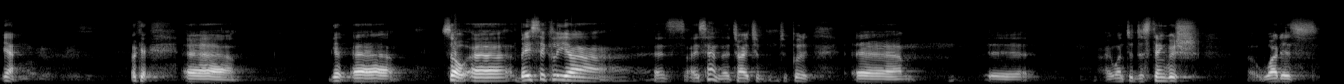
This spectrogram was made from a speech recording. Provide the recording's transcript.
Yeah. yeah. Okay. Uh, good. Uh, so uh, basically, uh, as I said, I try to, to put it. Um, uh, I want to distinguish what is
